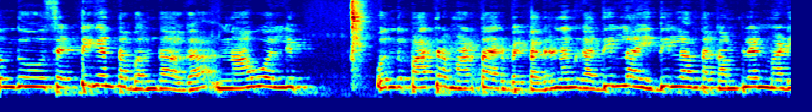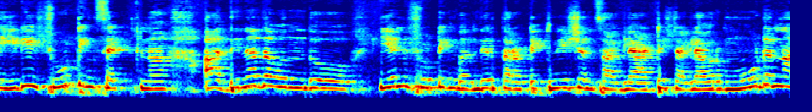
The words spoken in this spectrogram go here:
ಒಂದು ಸೆಟ್ಟಿಗೆ ಅಂತ ಬಂದಾಗ ನಾವು ಅಲ್ಲಿ ಒಂದು ಪಾತ್ರ ಮಾಡ್ತಾ ಇರ್ಬೇಕಾದ್ರೆ ನನ್ಗೆ ಅದಿಲ್ಲ, ಇದಿಲ್ಲ ಅಂತ ಕಂಪ್ಲೇಂಟ್ ಮಾಡಿ ಇಡೀ ಶೂಟಿಂಗ್ ಸೆಟ್ನ ಆ ದಿನದ ಒಂದು ಏನು ಶೂಟಿಂಗ್ ಬಂದಿರ್ತಾರೋ ಟೆಕ್ನಿಷಿಯನ್ಸ್ ಆಗ್ಲಿ ಆರ್ಟಿಸ್ಟ್ ಆಗ್ಲಿ, ಅವ್ರ ಮೂಡನ್ನ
